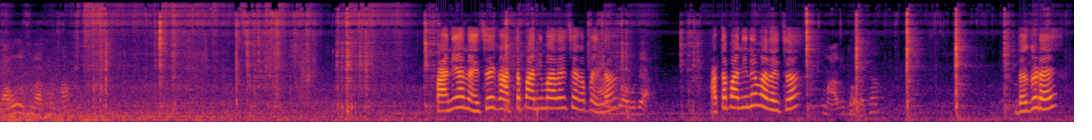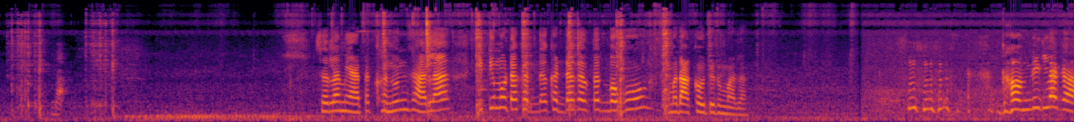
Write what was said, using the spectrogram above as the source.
लावू उचला आता हा. पाणी आणायचंय का? आता पाणी मारायचंय का पहिला? उद्या आता पाणी नाही मारायचं? मारू थोडासा. दगड आहे? चला मी आता खणून झाला. किती मोठा खड्डा खड्डा करतात बघू. मग दाखवते तुम्हाला. घाम निघला का?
